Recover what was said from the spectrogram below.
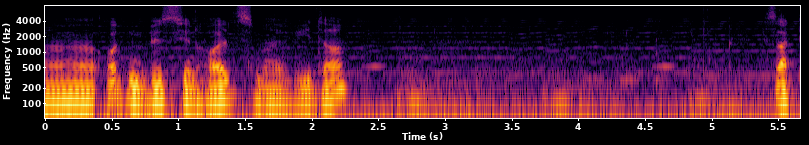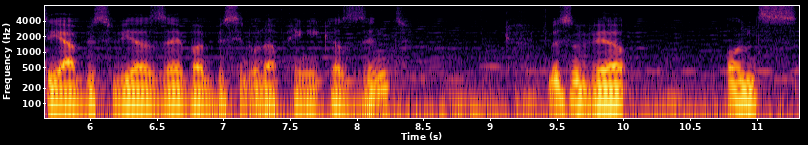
Äh, und ein bisschen Holz mal wieder. Ich sagte ja, bis wir selber ein bisschen unabhängiger sind, müssen wir uns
